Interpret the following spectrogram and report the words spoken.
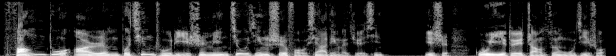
房杜二人不清楚李世民究竟是否下定了决心，于是故意对长孙无忌说。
